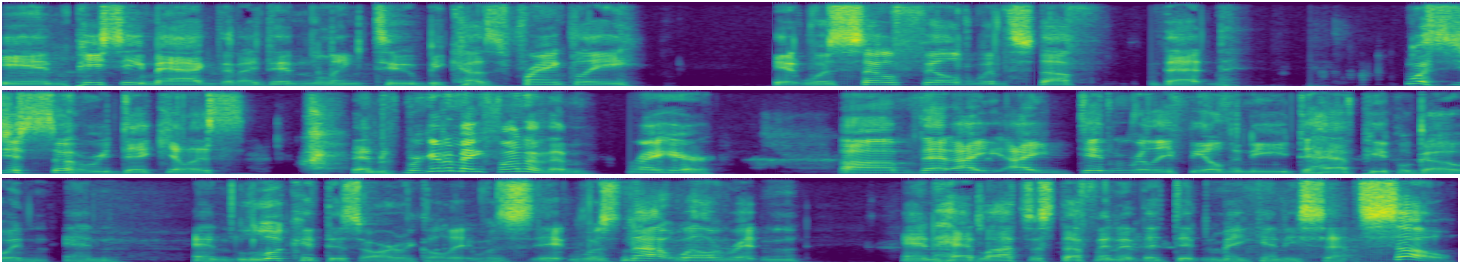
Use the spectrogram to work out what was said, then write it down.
in PC Mag that I didn't link to because, frankly, it was so filled with stuff that was just so ridiculous, and we're gonna make fun of them right here um, that I, I didn't really feel the need to have people go and, and and look at this article. It was it was not well written and had lots of stuff in it that didn't make any sense. So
